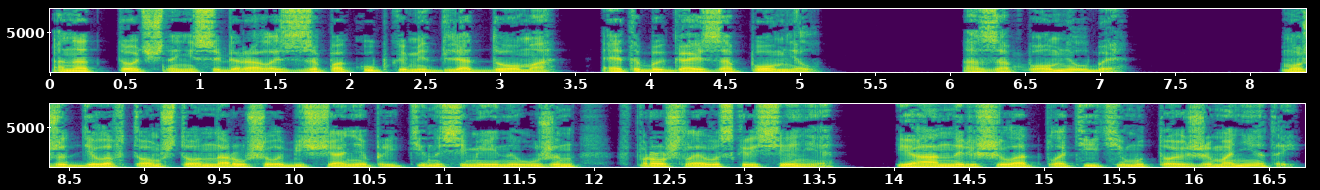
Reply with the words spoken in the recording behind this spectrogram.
Она точно не собиралась за покупками для дома, это бы Гай запомнил. А запомнил бы? Может, дело в том, что он нарушил обещание прийти на семейный ужин в прошлое воскресенье, и Анна решила отплатить ему той же монетой.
